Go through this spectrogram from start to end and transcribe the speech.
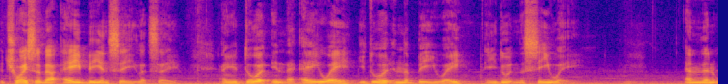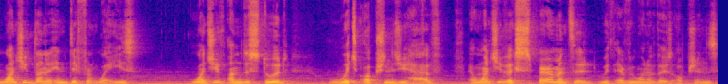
a choice about A, B, and C, let's say. And you do it in the A way, you do it in the B way, and you do it in the C way. And then once you've done it in different ways, once you've understood which options you have, and once you've experimented with every one of those options,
